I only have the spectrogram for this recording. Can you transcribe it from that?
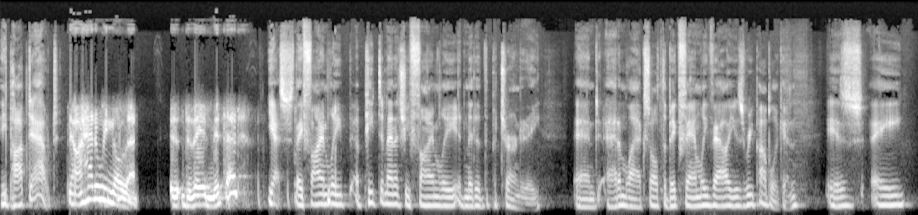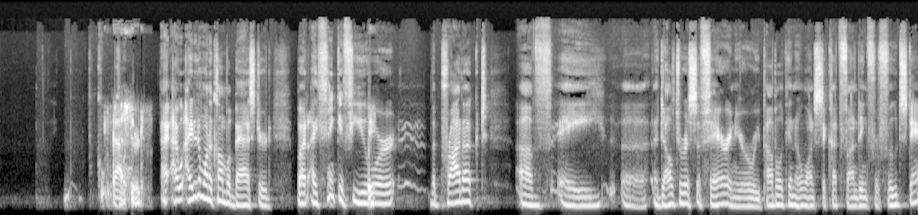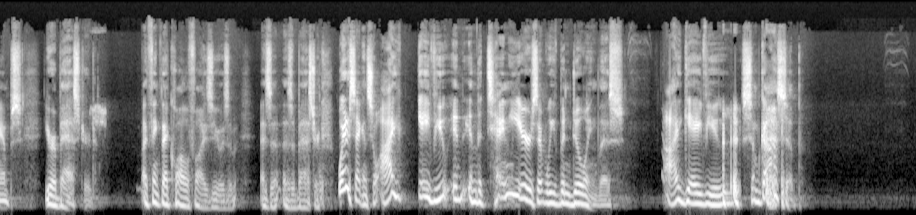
He popped out. Now, how do we know that? Do they admit that? Yes, they finally. Uh, Pete Domenici finally admitted the paternity, and Adam Laxalt, the big family values Republican, is a bastard. I, I, I, didn't want to call him a bastard, but I think if you're the product of a uh, adulterous affair and you're a Republican who wants to cut funding for food stamps, you're a bastard. I think that qualifies you as a as a as a bastard. Wait a second. So I gave you in in the ten years that we've been doing this, I gave you some gossip.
